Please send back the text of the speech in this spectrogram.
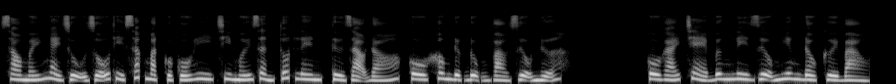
Sau mấy ngày dụ dỗ thì sắc mặt của cố Hy Chi mới dần tốt lên, từ dạo đó cô không được đụng vào rượu nữa. Cô gái trẻ bưng ly rượu nghiêng đầu cười bảo,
